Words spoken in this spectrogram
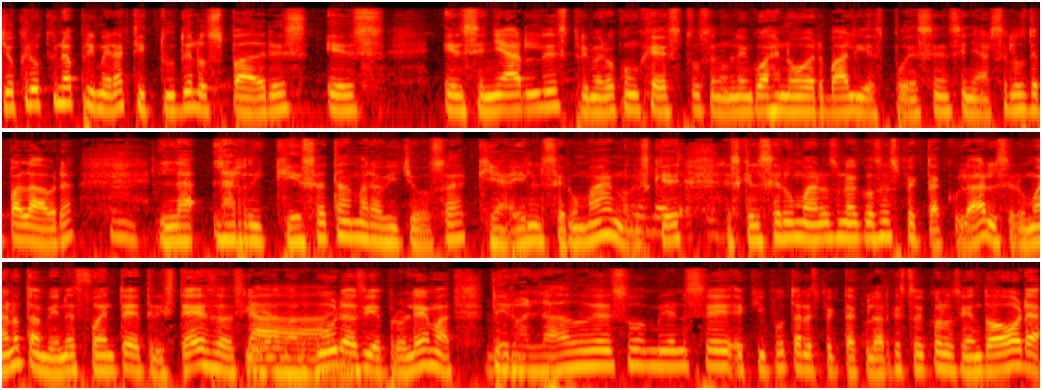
Yo creo que una primera actitud de los padres es enseñarles primero con gestos en un lenguaje no verbal y después enseñárselos de palabra la, la riqueza tan maravillosa que hay en el ser humano. Es que, es que el ser humano es una cosa espectacular. El ser humano también es fuente de tristezas y de amarguras y de problemas. Pero al lado de eso, miren ese equipo tan espectacular que estoy conociendo ahora.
